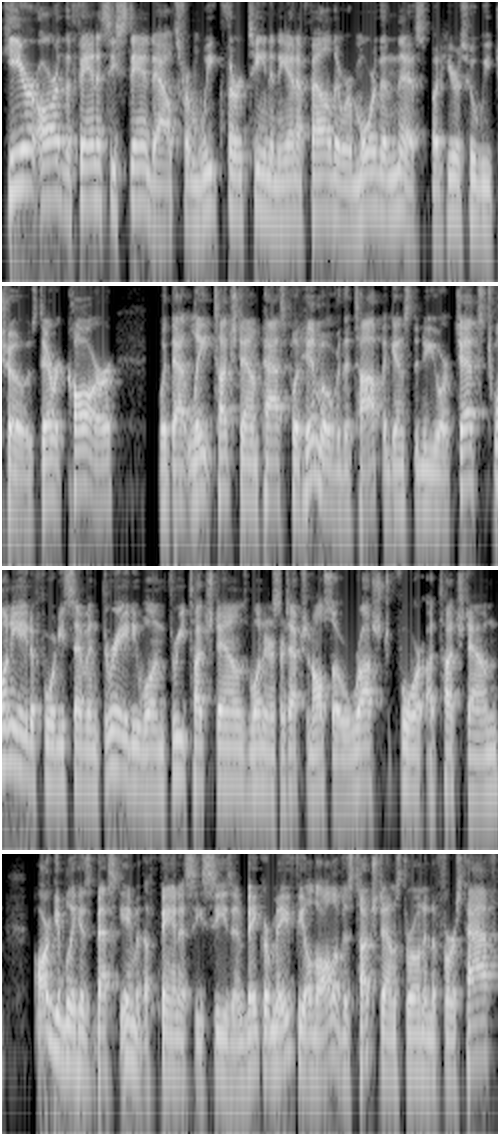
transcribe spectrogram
here are the fantasy standouts from week 13 in the NFL. There were more than this, but here's who we chose Derek Carr with that late touchdown pass put him over the top against the New York Jets 28 to 47 381 three touchdowns one interception also rushed for a touchdown arguably his best game of the fantasy season Baker Mayfield all of his touchdowns thrown in the first half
